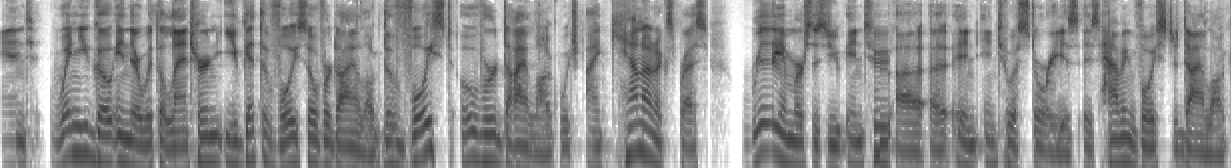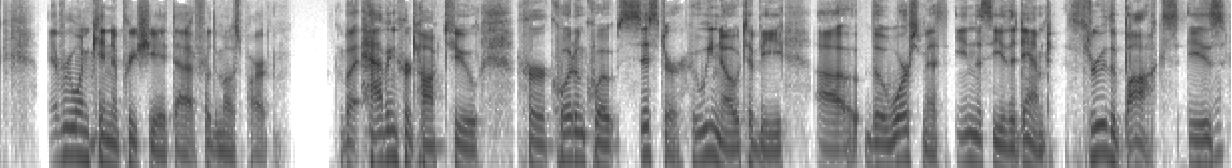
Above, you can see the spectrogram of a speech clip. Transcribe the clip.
And when you go in there with the lantern, you get the voiceover dialogue. The voiced over dialogue, which I cannot express, really immerses you into uh, uh in, into a story. Is is having voiced dialogue. Everyone can appreciate that for the most part. But having her talk to her quote unquote sister, who we know to be uh, the warsmith in the Sea of the Damned, through the box is. Mm-hmm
